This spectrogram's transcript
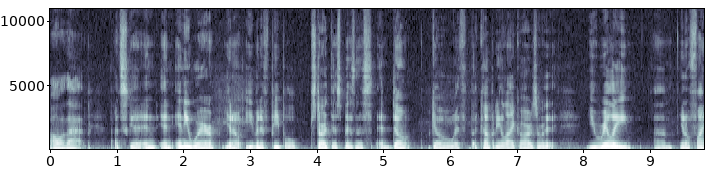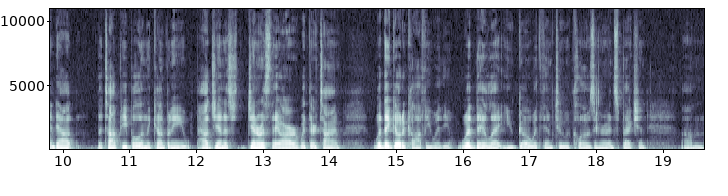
all of that. That's good. And and anywhere, you know, even if people start this business and don't go with a company like ours, or you really, um, you know, find out the top people in the company how generous generous they are with their time. Would they go to coffee with you? Would they let you go with them to a closing or inspection? Um,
